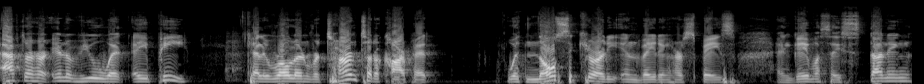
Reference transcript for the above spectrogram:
After her interview with AP, Kelly Rowland returned to the carpet with no security invading her space and gave us a stunning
